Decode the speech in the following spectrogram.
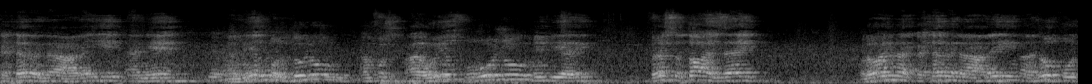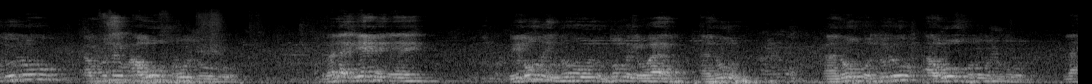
كتبنا عليهم أن إيه أن يقتلوا أنفسهم أو يخرجوا من ديارهم. فنفس الطاعة إزاي؟ ولو أن كتبنا عليهم أن اقتلوا أنفسهم أو اخرجوا خد بالك بيعمل إيه؟ بيضم النون ويضم الواو أنون أن اقتلوا أو اخرجوا لا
